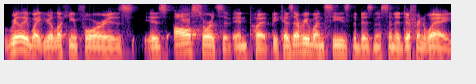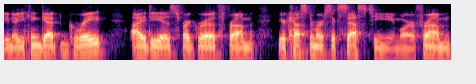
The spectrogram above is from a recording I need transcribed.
really what you're looking for is is all sorts of input because everyone sees the business in a different way. You know, you can get great ideas for growth from your customer success team or from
